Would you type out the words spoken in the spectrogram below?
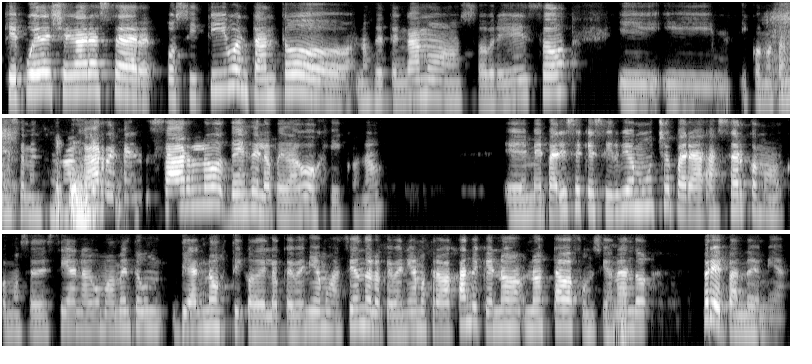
que, puede llegar a ser positivo en tanto nos detengamos sobre eso y, y como también se mencionó acá, repensarlo desde lo pedagógico, ¿no? Eh, me parece que sirvió mucho para hacer, como, como se decía en algún momento, un diagnóstico de lo que veníamos haciendo, lo que veníamos trabajando y que no, estaba funcionando pre-pandemia.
